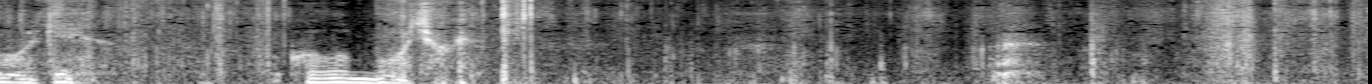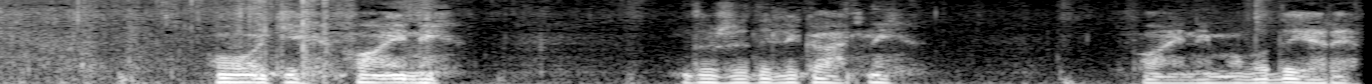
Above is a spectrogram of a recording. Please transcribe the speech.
Ось який колобочок. Який файний. Дуже делікатний. Файний молодий гриб.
